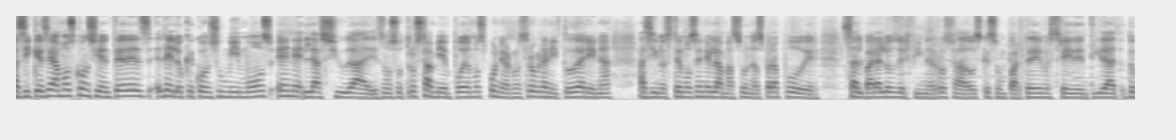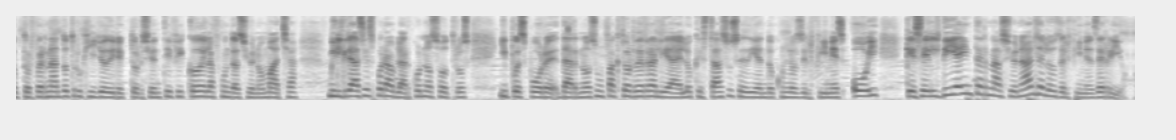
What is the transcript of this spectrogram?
Así que seamos conscientes de lo que consumimos en las ciudades. Nosotros también podemos poner nuestro granito de arena, así no estemos en el Amazonas, para poder salvar a los delfines rosados que son parte de nuestra identidad. Doctor Fernando Trujillo, director científico de la Fundación Omacha, mil gracias por hablar con nosotros y pues por darnos un factor de realidad de lo que está sucediendo con los delfines hoy, que es el Día Internacional de los Delfines de Río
